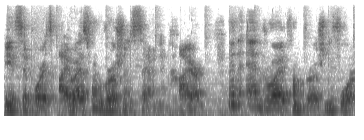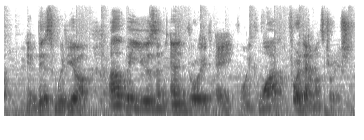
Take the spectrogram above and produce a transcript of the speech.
It supports iOS from version 7 and higher, and Android from version 4. In this video, I'll be using Android 8.1 for demonstration.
